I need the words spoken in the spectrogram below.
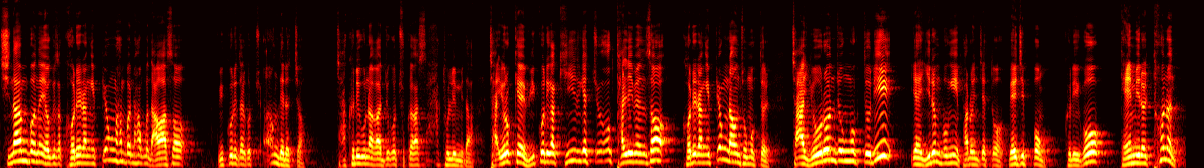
지난번에 여기서 거래량이 뿅 한번 하고 나와서 윗꼬리 달고 쭉 내렸죠. 자, 그리고 나가지고 주가가 싹 돌립니다. 자, 이렇게 윗꼬리가 길게 쭉 달리면서 거래량이 뿅 나온 종목들. 자, 요런 종목들이 예, 이런 봉이 바로 이제 또 매집봉 그리고 개미를 터는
